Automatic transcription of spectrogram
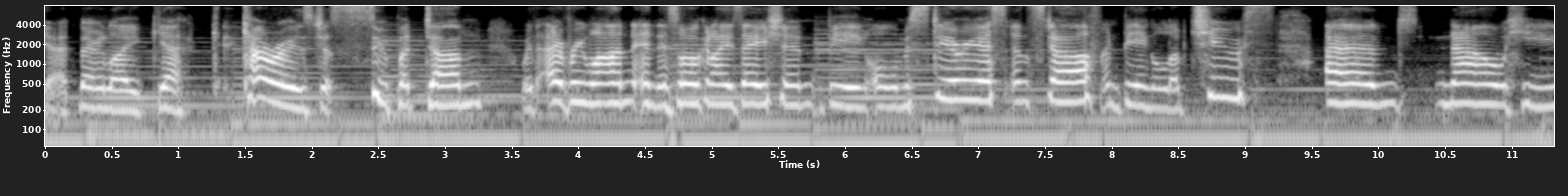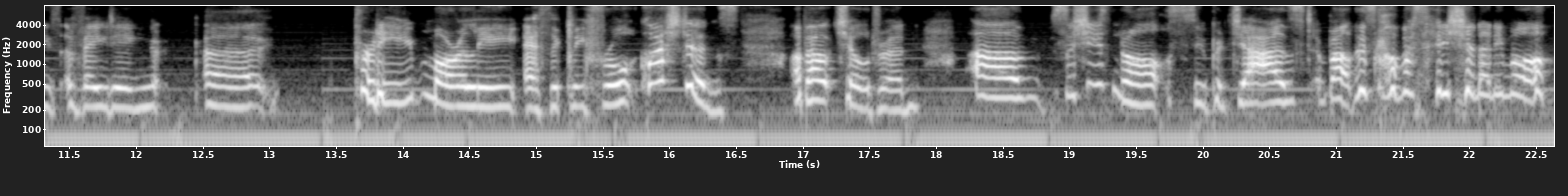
Yeah, no, like yeah, Caro is just super done with everyone in this organization being all mysterious and stuff and being all obtuse, and now he's evading uh pretty morally, ethically fraught questions about children. Um, so she's not super jazzed about this conversation anymore.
